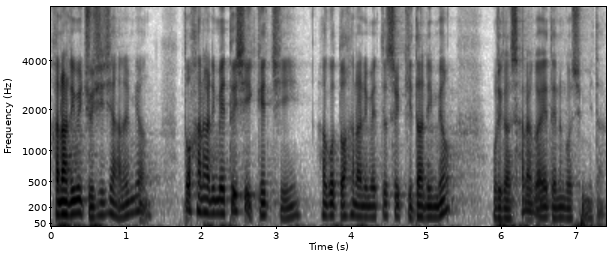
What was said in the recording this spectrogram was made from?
하나님이 주시지 않으면 또 하나님의 뜻이 있겠지 하고 또 하나님의 뜻을 기다리며 우리가 살아가야 되는 것입니다.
